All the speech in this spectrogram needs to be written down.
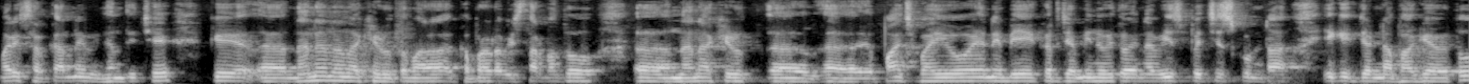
મારી સરકારને વિનંતી છે કે નાના નાના ખેડૂતો મારા કપરાડા વિસ્તારમાં તો નાના ખેડૂત પાંચ ભાઈઓ હોય અને બે એકર જમીન હોય તો એના વીસ, પચીસ કુંટા એક એક જણના ભાગે હોય તો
